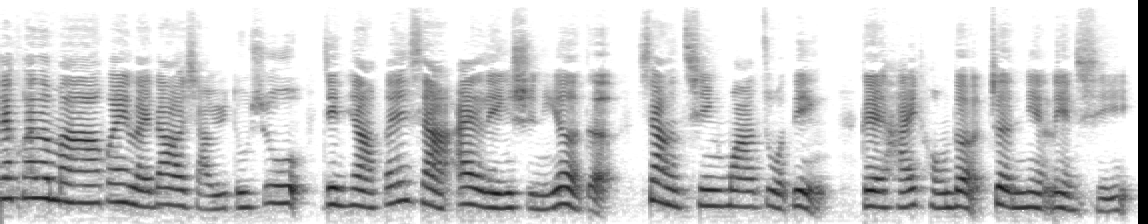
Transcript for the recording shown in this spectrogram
大家快乐吗？欢迎来到小鱼读书。今天要分享艾琳·史尼尔的《像青蛙坐定：给孩童的正念练习》。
